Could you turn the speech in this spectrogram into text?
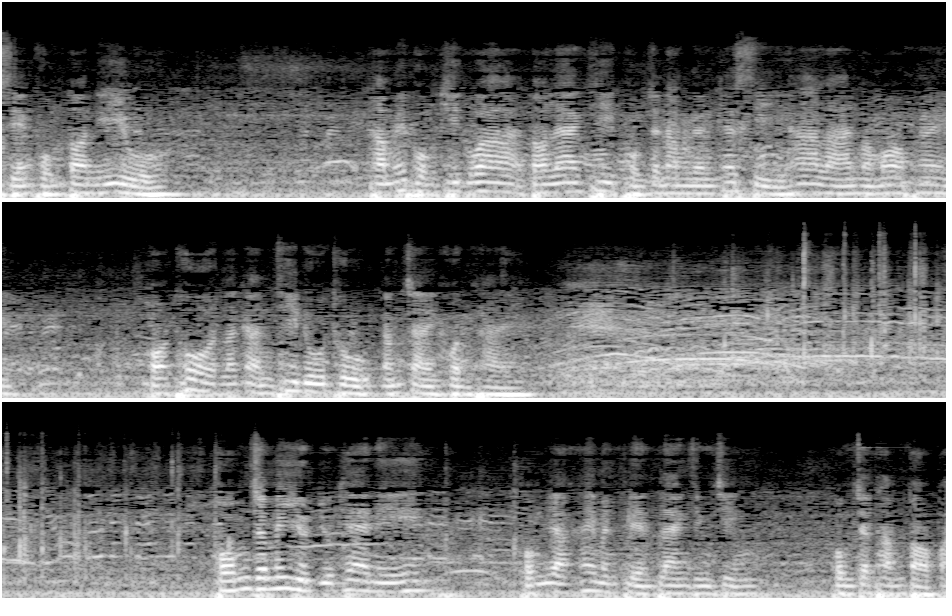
เสียงผมตอนนี้อยู่ ทำให้ผมคิดว่าตอนแรกที่ผมจะนำเงินแค่สี่ห้าล้านมามอบให้ ขอโทษละกันที่ดูถูกน้ำใจคนไทย ผมจะไม่หยุดอยู่แค่นี้ ผมอยากให้มันเปลี่ยนแปลงจริง ๆ ผมจะทำต่อไป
